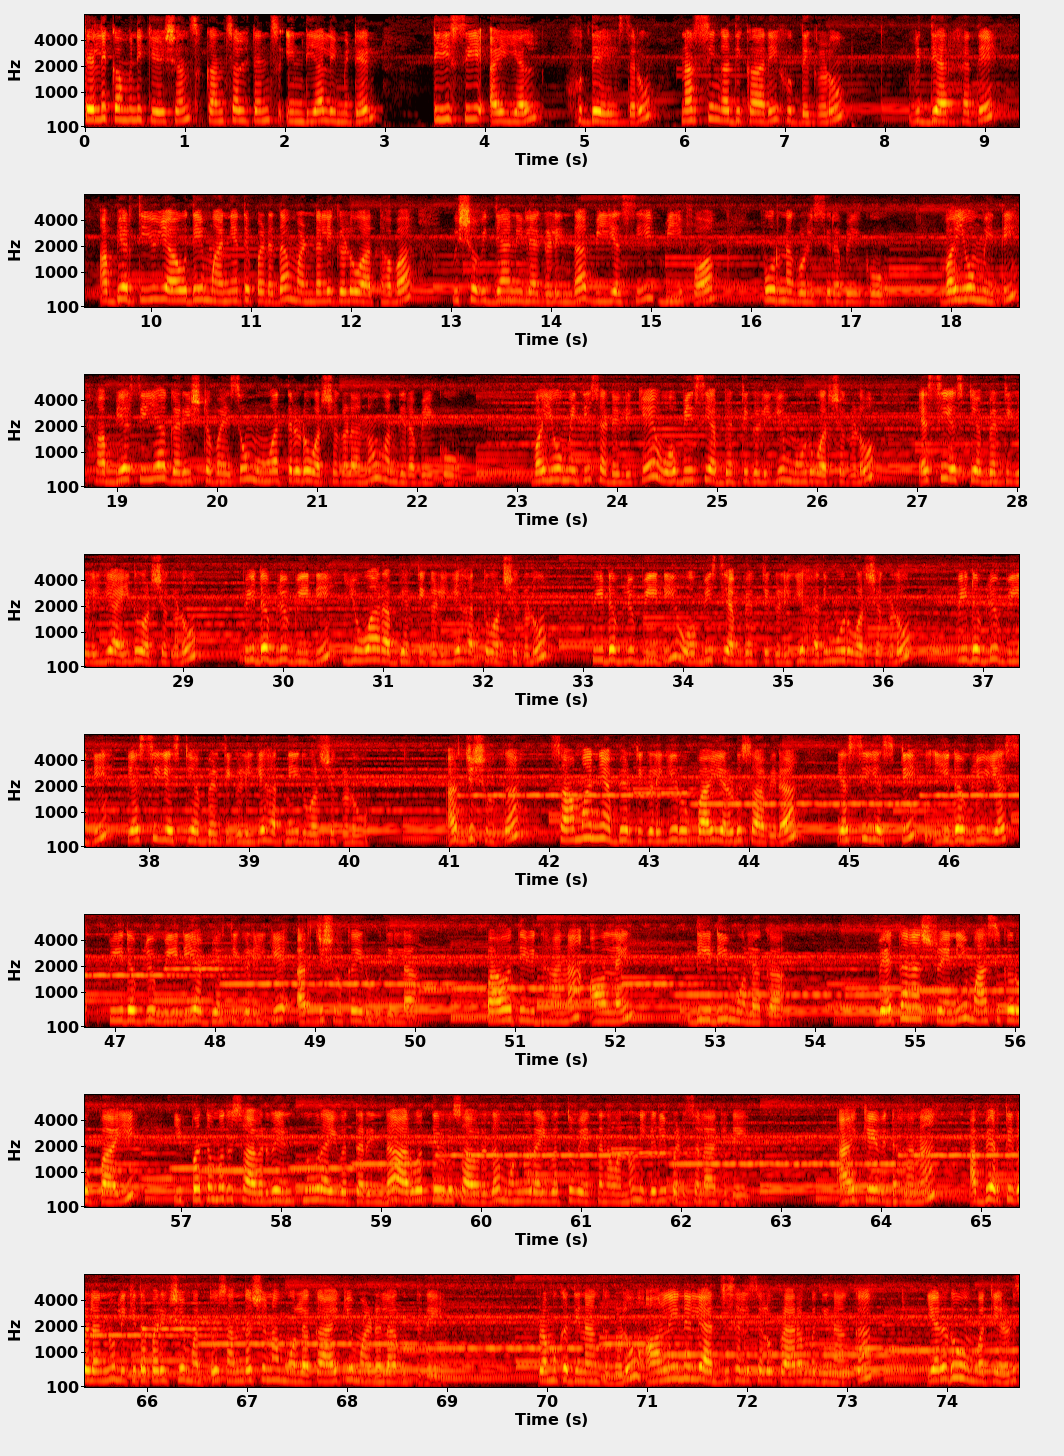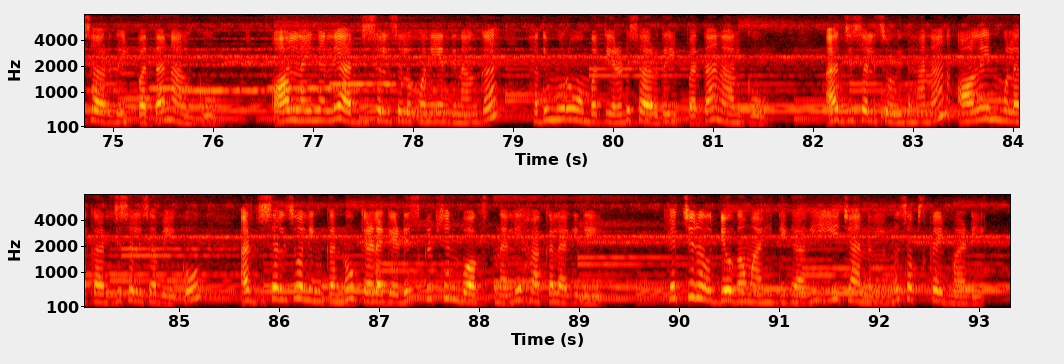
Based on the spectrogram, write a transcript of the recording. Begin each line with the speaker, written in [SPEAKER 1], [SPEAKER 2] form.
[SPEAKER 1] Telecommunications consultants India limited TCIL ಹುದ್ದೆ ಹೆಸರು, nursing ಅಧಿಕಾರಿ ಹುದ್ದೆಗಳು, ವಿದ್ಯಾರ್ಹತೆ, ಅಭ್ಯರ್ಥಿಯು ಯಾವುದೇ ಮಾನ್ಯತೆ ಪಡೆದ ಮಂಡಳಿಗಳು ಅಥವಾ ವಿಶ್ವವಿದ್ಯಾನಿಲಯಗಳಿಂದ ಬಿಎಸ್ಸಿ ಫಾಕ್ ಪೂರ್ಣಗೊಳಿಸಿರಬೇಕು. ವಯೋಮಿತಿ, ಅಭ್ಯರ್ಥಿಯ ಗರಿಷ್ಠ ವಯಸ್ಸು ಮೂವತ್ತೆರಡು ವರ್ಷಗಳನ್ನು ಹೊಂದಿರಬೇಕು. ವಯೋಮಿತಿ ಸಡಿಲಿಕೆ ಒಬಿಸಿ ಅಭ್ಯರ್ಥಿಗಳಿಗೆ ಮೂರು ವರ್ಷಗಳು ಎಸ್ಸಿ ಎಸ್ಟಿ ಅಭ್ಯರ್ಥಿಗಳಿಗೆ ಐದು ವರ್ಷಗಳು ಪಿಡಬ್ಲ್ಯೂಬಿಡಿ ಯುಆರ್ ಅಭ್ಯರ್ಥಿಗಳಿಗೆ ಹತ್ತು ವರ್ಷಗಳು ಪಿಡಬ್ಲ್ಯೂಬಿಡಿ ಒಬಿಸಿ ಅಭ್ಯರ್ಥಿಗಳಿಗೆ ಹದಿಮೂರು ವರ್ಷಗಳು ಪಿಡಬ್ಲ್ಯೂಬಿಡಿ ಎಸ್ಸಿ, ಎಸ್ಟಿ ಅಭ್ಯರ್ಥಿಗಳಿಗೆ ಹದಿನೈದು ವರ್ಷಗಳು. ಅರ್ಜಿ ಶುಲ್ಕ, ಸಾಮಾನ್ಯ ಅಭ್ಯರ್ಥಿಗಳಿಗೆ ರೂಪಾಯಿ ಎರಡು ಸಾವಿರ, ಎಸ್ಸಿ, ಎಸ್ಟಿ ಬಿ ಡಿ ಅಭ್ಯರ್ಥಿಗಳಿಗೆ ಅರ್ಜಿ ಶುಲ್ಕ ಇರುವುದಿಲ್ಲ. ಪಾವತಿ ವಿಧಾನ ಆನ್ಲೈನ್ ಡಿಡಿ ಮೂಲಕ. ವೇತನ ಶ್ರೇಣಿ ಮಾಸಿಕ ರೂಪಾಯಿ ಇಪ್ಪತ್ತೊಂಬತ್ತು ಸಾವಿರದ ಎಂಟುನೂರ ಐವತ್ತರಿಂದ ಅರವತ್ತೇಳು ಸಾವಿರದ ಮುನ್ನೂರ ಐವತ್ತು ವೇತನವನ್ನು ನಿಗದಿಪಡಿಸಲಾಗಿದೆ. ಆಯ್ಕೆ ವಿಧಾನ, ಅಭ್ಯರ್ಥಿಗಳನ್ನು ಲಿಖಿತ ಪರೀಕ್ಷೆ ಮತ್ತು ಸಂದರ್ಶನ ಮೂಲಕ ಆಯ್ಕೆ ಮಾಡಲಾಗುತ್ತದೆ. ಪ್ರಮುಖ ದಿನಾಂಕಗಳು, ಆನ್ಲೈನ್ನಲ್ಲಿ ಅರ್ಜಿ ಸಲ್ಲಿಸಲು ಪ್ರಾರಂಭ ದಿನಾಂಕ ಎರಡು ಒಂಬತ್ತು ಎರಡು ಸಾವಿರದ ಇಪ್ಪತ್ತ ನಾಲ್ಕು. ಆನ್ಲೈನ್ನಲ್ಲಿ ಅರ್ಜಿ ಸಲ್ಲಿಸಲು ಕೊನೆಯ ದಿನಾಂಕ ಹದಿಮೂರು ಒಂಬತ್ತು ಎರಡು ಸಾವಿರದ ಇಪ್ಪತ್ತ ನಾಲ್ಕು. ಅರ್ಜಿ ಸಲ್ಲಿಸುವ ವಿಧಾನ ಆನ್ಲೈನ್ ಮೂಲಕ ಅರ್ಜಿ ಸಲ್ಲಿಸಬೇಕು. ಅರ್ಜಿ ಸಲ್ಲಿಸುವ ಲಿಂಕನ್ನು ಕೆಳಗೆ ಡಿಸ್ಕ್ರಿಪ್ಷನ್ ಬಾಕ್ಸ್ನಲ್ಲಿ ಹಾಕಲಾಗಿದೆ. ಹೆಚ್ಚಿನ ಉದ್ಯೋಗ ಮಾಹಿತಿಗಾಗಿ ಈ ಚಾನಲನ್ನು ಸಬ್ಸ್ಕ್ರೈಬ್ ಮಾಡಿ.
